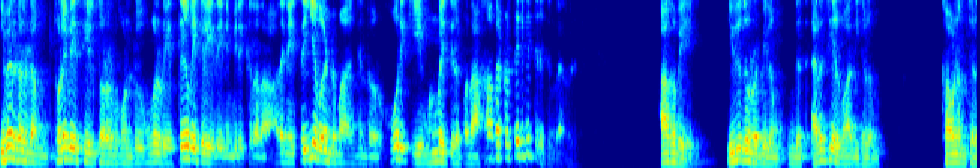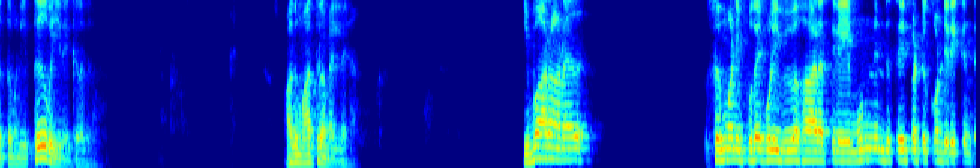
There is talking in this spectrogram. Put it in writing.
இவர்களிடம் தொலைபேசியில் தொடர்பு கொண்டு உங்களுடைய தேவைகள் ஏதேனும் இருக்கிறதா? அதனை செய்ய வேண்டுமா என்கின்ற ஒரு கோரிக்கையை முன்வைத்திருப்பதாக அவர்கள் தெரிவித்திருக்கின்றார்கள். ஆகவே இது தொடர்பிலும் இந்த அரசியல்வாதிகளும் கவனம் செலுத்த வேண்டிய தேவை இருக்கிறது. அது மாத்திரமல்ல. இவ்வாறான செம்மணி புதைகுழி விவகாரத்திலே முன்னின்று செயற்பட்டுக் கொண்டிருக்கின்ற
